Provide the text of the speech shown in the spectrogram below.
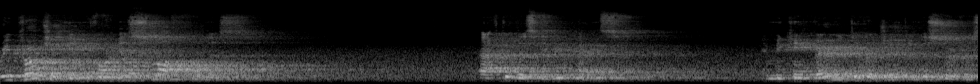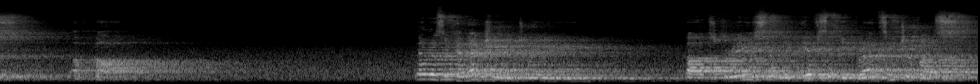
reproaching him for his slothfulness. After this, he repents and became very diligent in the service of God. There is a connection between God's grace and the gifts that he grants each of us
